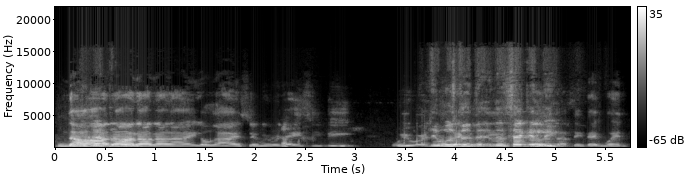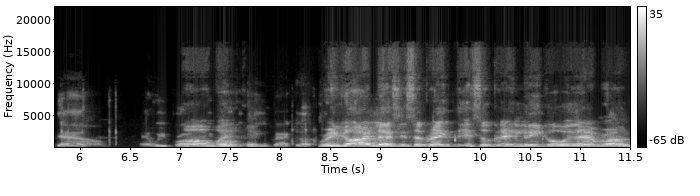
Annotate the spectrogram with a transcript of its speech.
No, Is that the no, no, no, no. I ain't gonna lie and say we were in ACB. We were. In It was the- second the- the league second league. I think they went down, and we brought, Oh, we brought but- the team back up. Regardless, it's a great it's a great league over there, bro.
